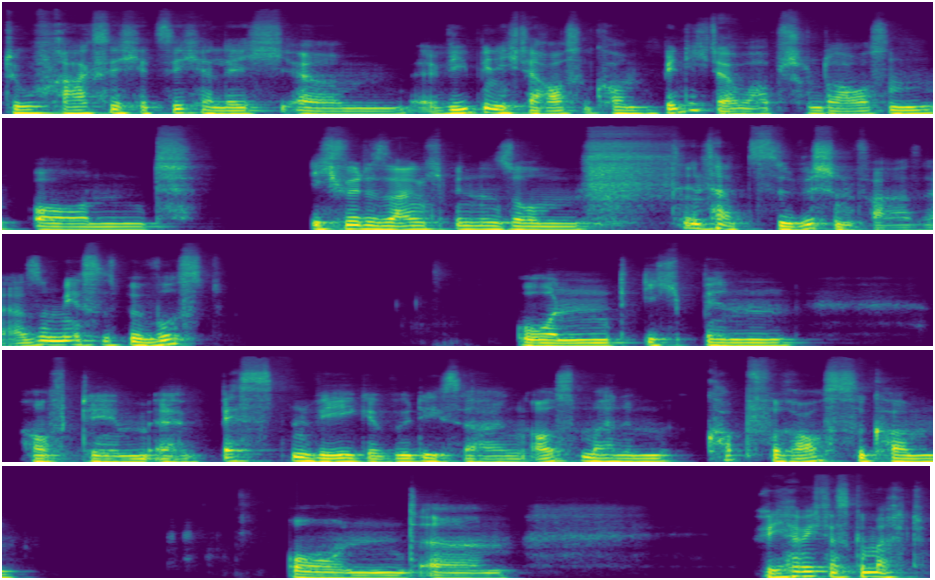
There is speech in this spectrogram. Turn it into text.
du fragst dich jetzt sicherlich, ähm, wie bin ich da rausgekommen? Bin ich da überhaupt schon draußen? Und ich würde sagen, ich bin in so einem, in einer Zwischenphase. Also mir ist es bewusst und ich bin auf dem äh, besten Wege, würde ich sagen, aus meinem Kopf rauszukommen und ähm, wie habe ich das gemacht?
